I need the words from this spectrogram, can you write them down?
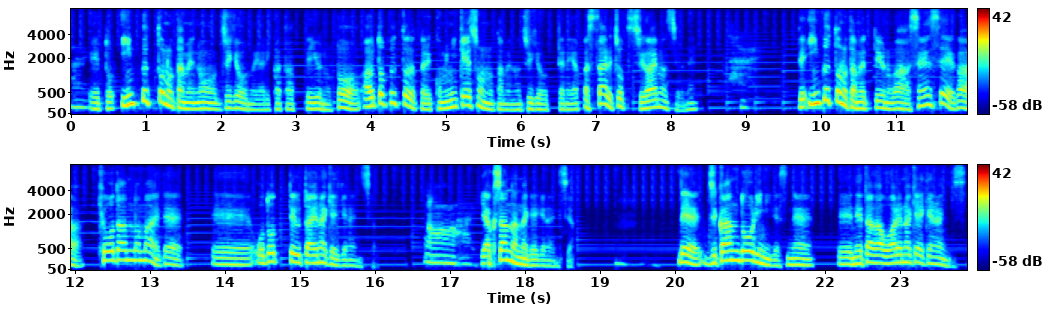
はい、えーと、インプットのための授業のやり方っていうのとアウトプットだったりコミュニケーションのための授業ってねやっぱスタイルちょっと違いますよね。はい、でインプットのためっていうのは先生が教壇の前で、えー、踊って歌えなきゃいけないんですよ。あはい、役者になんなきゃいけないんですよ。で時間通りにですね、えー、ネタが終われなきゃいけないんです。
